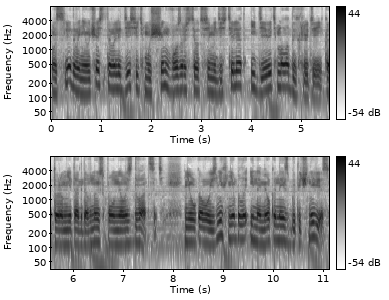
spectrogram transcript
В исследовании участвовали 10 мужчин в возрасте от 70 лет и 9 молодых людей, которым не так давно исполнилось исполнилось 20. Ни у кого из них не было и намека на избыточный вес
